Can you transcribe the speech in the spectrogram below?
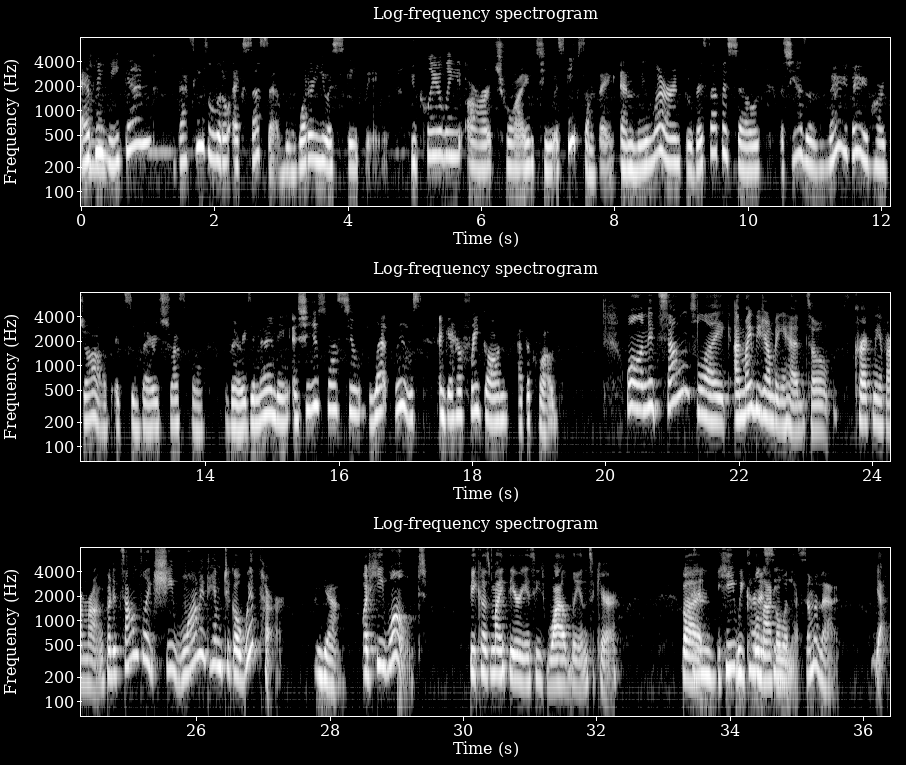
Every Mhm. weekend, that seems a little excessive. What are you escaping? You clearly are trying to escape something. And we learned through this episode that she has a very, very hard job. It's very stressful, very demanding, and she just wants to let loose and get her freak on at the club. Well, and it sounds like I might be jumping ahead, so correct me if I'm wrong, but it sounds like she wanted him to go with her, Yeah. but he won't because my theory is he's wildly insecure. But and he we will kind of not see go with her. some of that. Yeah.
